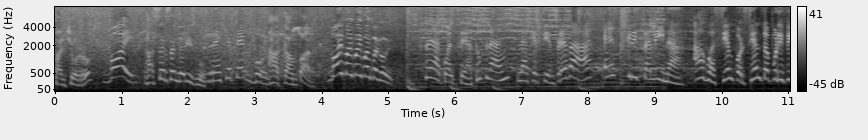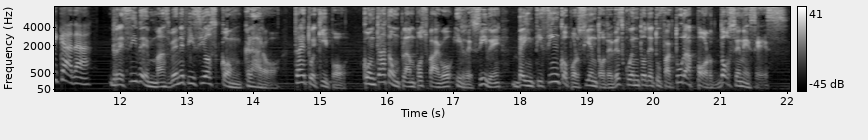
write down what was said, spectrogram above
¿Pal chorro? Voy. A hacer senderismo. Régete, voy. A acampar. Voy, voy, voy, voy, voy, voy. Sea cual sea tu plan, la que siempre va es cristalina. Agua 100% purificada. Recibe más beneficios con Claro. Trae tu equipo. Contrata un plan postpago y recibe 25% de descuento de tu factura por 12 meses.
